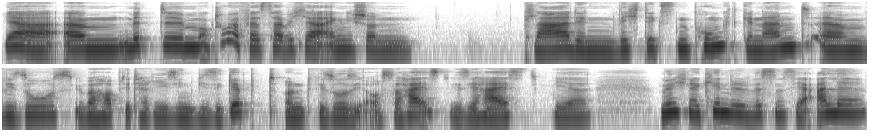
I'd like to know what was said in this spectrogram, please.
Ja, ähm, mit dem Oktoberfest habe ich ja eigentlich schon klar den wichtigsten Punkt genannt, ähm, wieso es überhaupt die Theresienwiese gibt und wieso sie auch so heißt, wie sie heißt. Wir Münchner Kindel wissen es ja alle.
